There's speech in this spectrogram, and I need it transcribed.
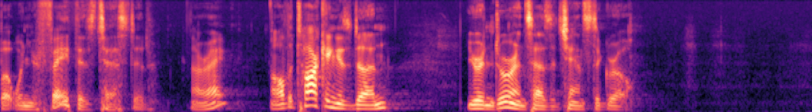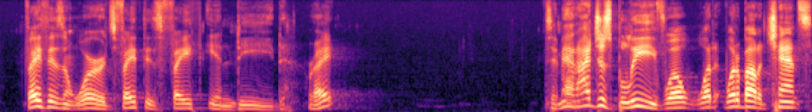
But when your faith is tested, all right, all the talking is done, your endurance has a chance to grow. Faith isn't words, faith is faith indeed, right? Say, man, I just believe. Well, what, what about a chance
